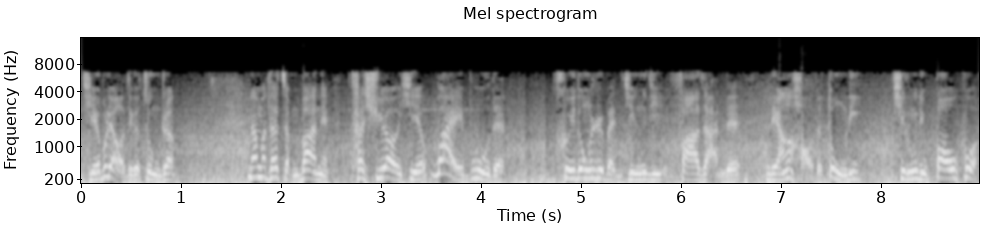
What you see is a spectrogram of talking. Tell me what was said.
解不了这个重症，那么他怎么办呢？他需要一些外部的推动日本经济发展的良好的动力，其中就包括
